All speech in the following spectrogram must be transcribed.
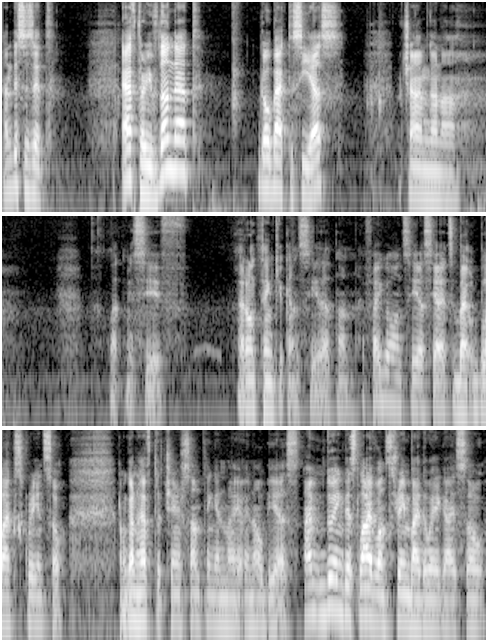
And this is it. After you've done that, go back to CS, which I'm gonna, let me see if, I don't think you can see that one. If I go on CS, yeah, it's a black screen, so I'm gonna have to change something in my in OBS. I'm doing this live on stream, by the way, guys, so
